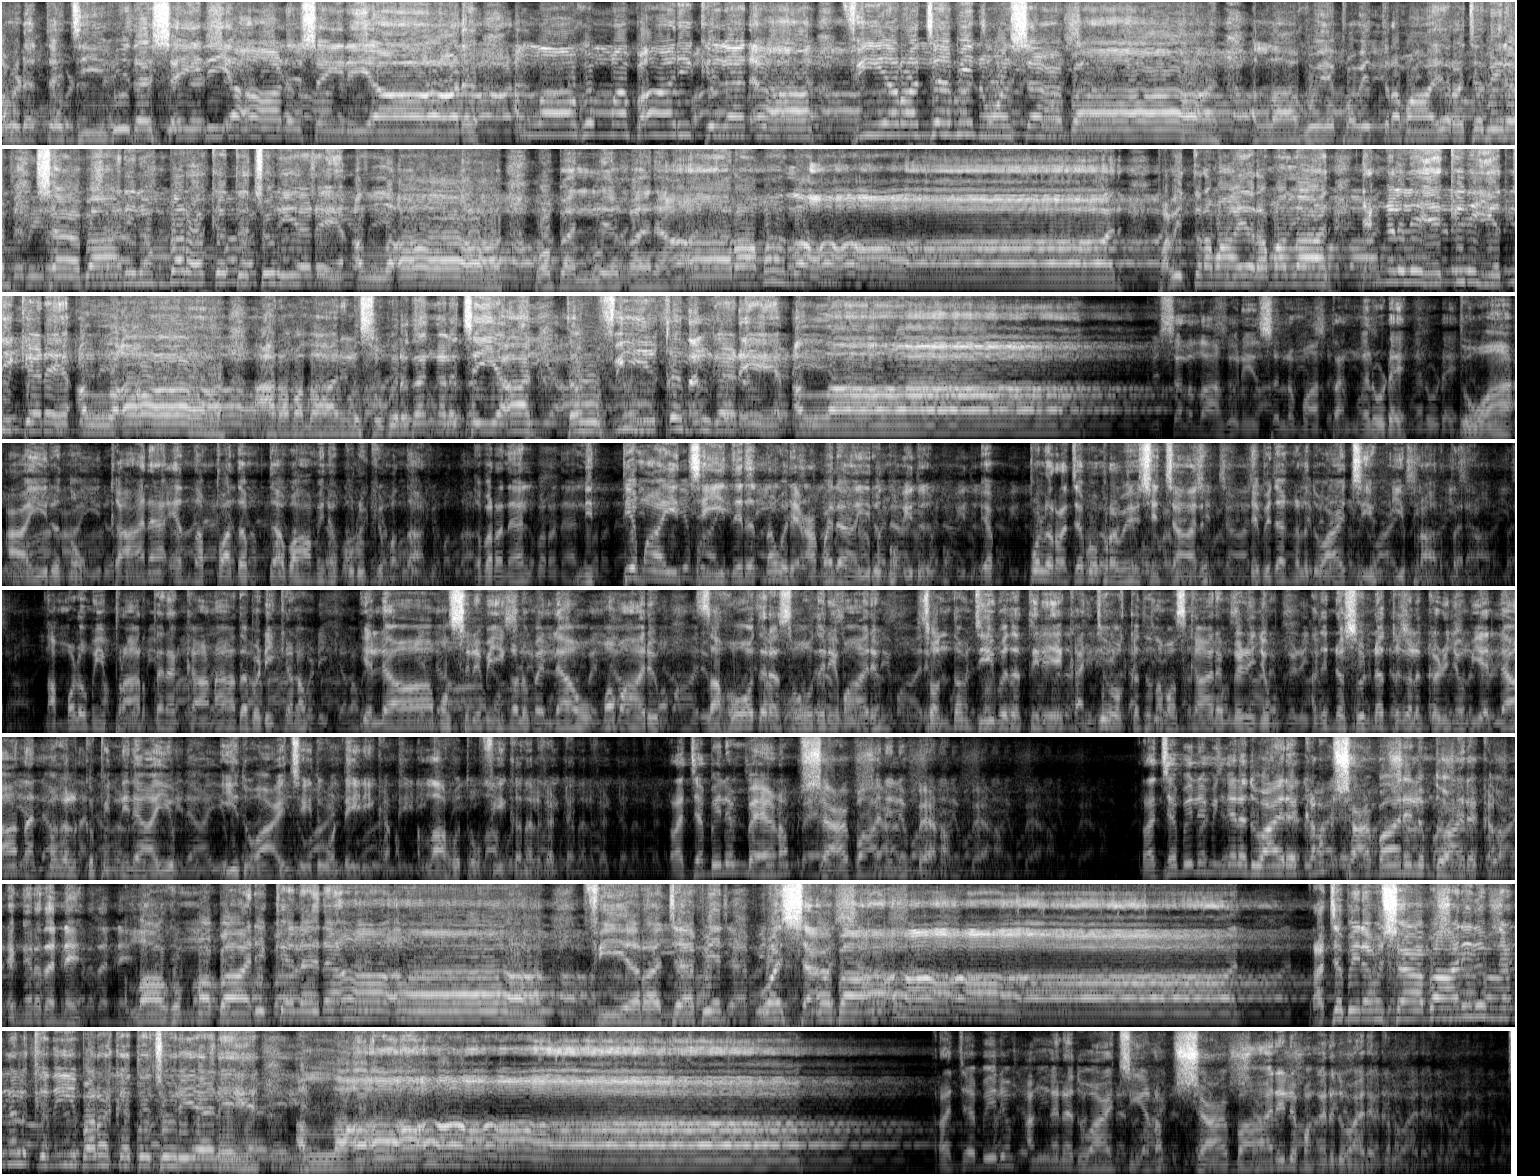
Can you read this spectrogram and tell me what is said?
അവിടുത്തെ ജീവിത ശൈലിയാണ്. ശൈലിയാണ് വശഅബാൻ അല്ലാഹുവേ പവിത്രമായ റജബിലും ശബാനിലും ബറക്കത്ത് ചൊരിയണേ വബല്ലിഗ്നാ റമളാൻ പവിത്രമായ റമദാൻ ഞങ്ങളിലേക്ക് നീ എത്തിക്കണേ അല്ലാ ആ റമദാനിൽ സുഹൃതങ്ങൾ ചെയ്യാൻ തൗഫീഖ് നൽകണേ വസല്ലമ തങ്ങളുടെ ആയിരുന്നു. കാന എന്ന പദം ദവാമിനെ കുറിക്കുമെന്നാണ്. എന്ന് പറഞ്ഞാൽ നിത്യമായി ചെയ്തിരുന്ന ഒരു അമലായിരുന്നു ഇത്. എപ്പോൾ റജബ് പ്രവേശിച്ചാലും രബിതങ്ങൾ ദ്വാ ചെയ്യും ഈ പ്രാർത്ഥന. നമ്മളും ഈ പ്രാർത്ഥന കാണാതെ പഠിക്കണം. എല്ലാ മുസ്ലിമീങ്ങളും എല്ലാ ഉമ്മമാരും സഹോദര സഹോദരിമാരും സ്വന്തം ജീവിതത്തിലേക്ക് അഞ്ചു വക്കത്ത് നമസ്കാരം കഴിഞ്ഞും അതിന്റെ സുന്നത്തുകൾ കഴിഞ്ഞും എല്ലാ നന്മകൾക്ക് പിന്നിലായും ഈ ദുആ ചെയ്തുകൊണ്ടേയിരിക്കണം. അള്ളാഹു തൗഫീഖ് നൽകട്ടെ. റജബിലും വേണം ഷാബാനിലും വേണം. റജബിലും ഇങ്ങനെ ദ്വാരക്കണം ഷാബാനിലും ദ്വാരക്കണം എങ്ങനെ തന്നെ? അല്ലാഹുമ്മ ബാരിക് ലനാ ഫീ റജബിൻ റജബിലും ഷാബാനിലും ഞങ്ങൾക്ക് നീ ബറക്കത്ത് ചൊരിയണേ. അല്ലാ. റജബിലും അങ്ങനെ ദ്വാ ചെയ്യണം ഷാബാനിലും അങ്ങനെ ദ്വാരക്കണം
